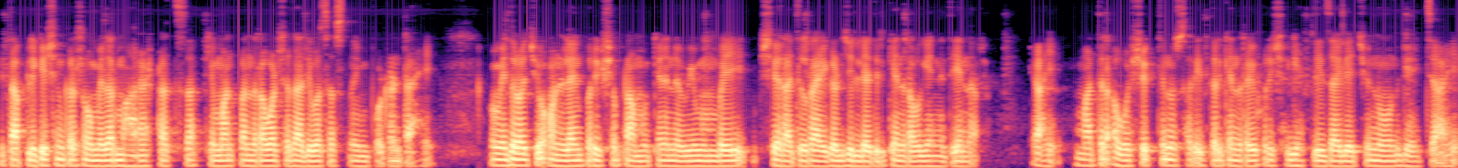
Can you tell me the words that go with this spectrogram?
इथं ॲप्लिकेशन करता उमेदवार महाराष्ट्राचा किमान पंधरा वर्षाचा आदिवास असणं इम्पॉर्टंट आहे. उमेदवाराची ऑनलाईन परीक्षा प्रामुख्याने नवी मुंबई शहरातील रायगड जिल्ह्यातील केंद्रावर घेण्यात येणार. आहे. मात्र आवश्यकतेनुसार इतर केंद्रावी परीक्षा घेतली जाईल याची नोंद घ्यायची आहे.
